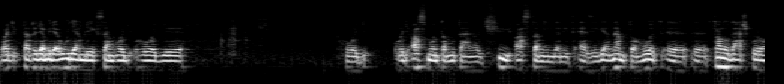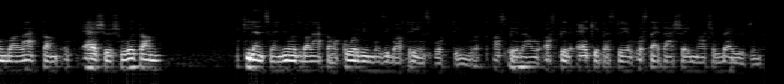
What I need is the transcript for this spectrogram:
vagy, tehát, hogy amire úgy emlékszem, hogy, hogy, hogy, hogy azt mondtam utána, hogy hű, azt a mindenit, ez igen, nem tudom, volt ö, ö, tanodáskoromban láttam, elsős voltam, 98-ban láttam a Corvin moziba a Trainspottingot. Az például, az például elképesztő, osztálytársaimmal csak beültünk.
